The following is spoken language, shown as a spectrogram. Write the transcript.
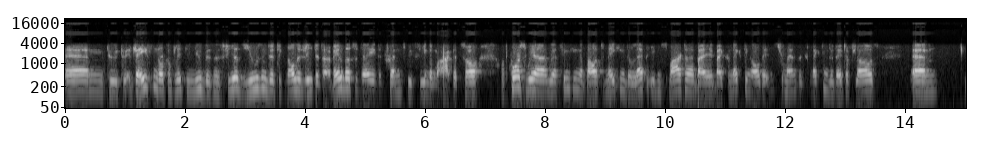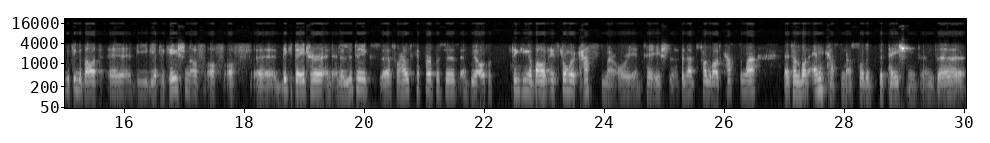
um, to, to adjacent or completely new business fields using the technology that are available today, the trends we see in the market. So, of course, we are we are thinking about making the lab even smarter by by connecting all the instruments and connecting the data flows. Um, we think about uh, the the application of of, of uh, big data and analytics uh, for healthcare purposes, and we are also thinking about a stronger customer orientation. When I talk about customer, talk about end customers, so the, patient. And uh,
